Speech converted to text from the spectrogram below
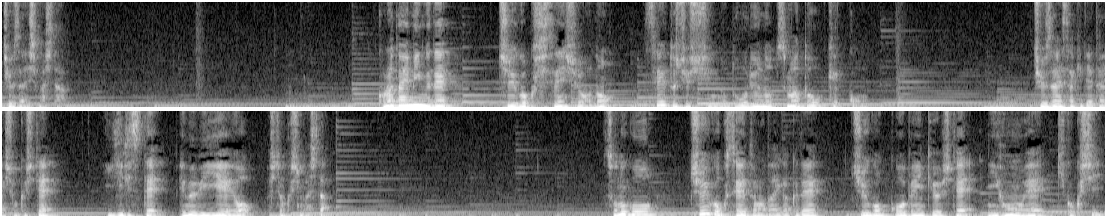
駐在しました。このタイミングで中国四川省の生徒出身の同僚の妻と結婚。駐在先で退職してイギリスで MBA を取得しました。その後中国生徒の大学で中国語を勉強して日本へ帰国し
